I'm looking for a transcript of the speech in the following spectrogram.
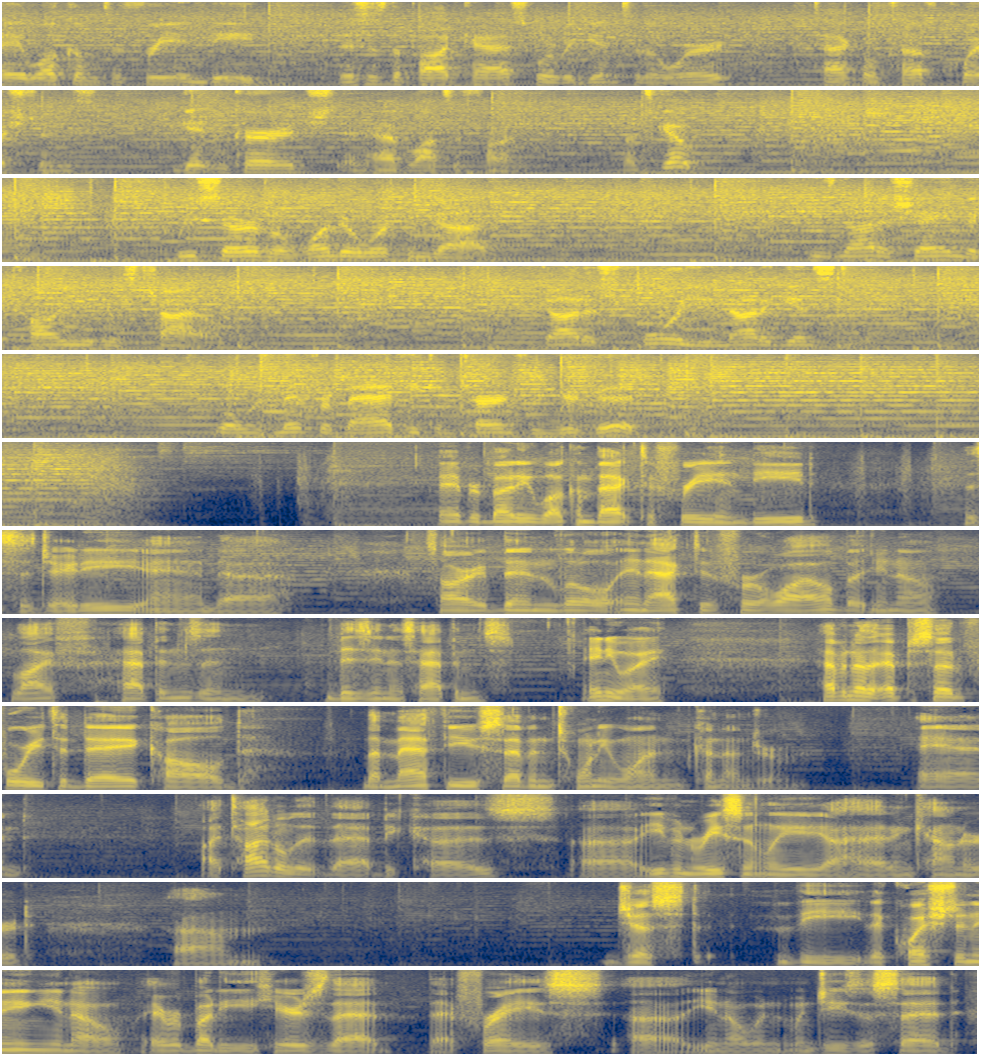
Hey, welcome to Free Indeed. This is the podcast where we get into the Word, tackle tough questions, get encouraged, and have lots of fun. Let's go. We serve a wonder working God. He's not ashamed to call you his child. God is for you, not against you. What was meant for bad, he can turn for your good. Hey, everybody, welcome back to Free Indeed. This is JD, and uh, sorry, been a little inactive for a while, but you know, life happens and busyness happens. Anyway, have another episode for you today called the Matthew 721 Conundrum. And I titled it that because uh, even recently I had encountered um, just the the questioning. You know, everybody hears that that phrase. Uh, you know, when when Jesus said,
